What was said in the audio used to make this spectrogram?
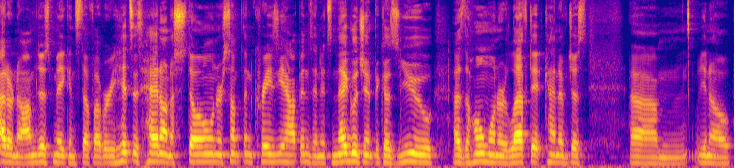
I don't know, I'm just making stuff up. Or he hits his head on a stone or something crazy happens and it's negligent because you, as the homeowner, left it kind of just, um, you know,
